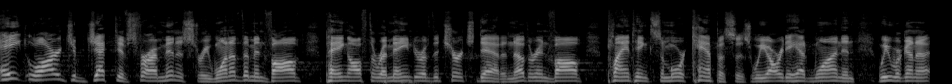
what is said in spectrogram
eight large objectives for our ministry. One of them involved paying off the remainder of the church debt, another involved planting some more campuses. We already had one, and we were going to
